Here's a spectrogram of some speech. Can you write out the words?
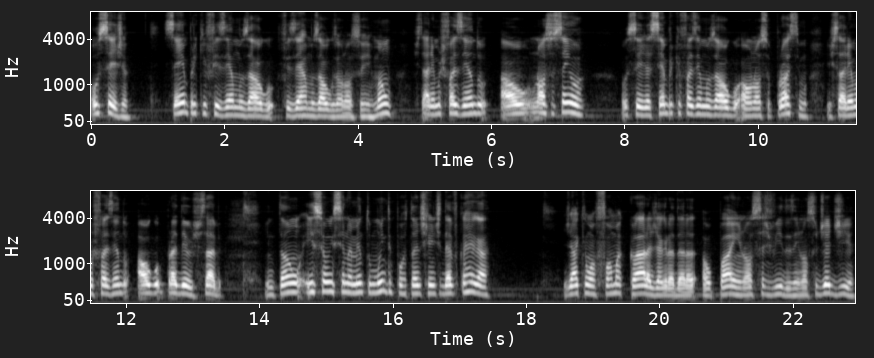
Ou seja, sempre que fizermos algo, fizermos algo ao nosso irmão, estaremos fazendo ao nosso Senhor. Ou seja, sempre que fazemos algo ao nosso próximo, estaremos fazendo algo para Deus, sabe? Então, isso é um ensinamento muito importante que a gente deve carregar, já que é uma forma clara de agradar ao Pai em nossas vidas, em nosso dia a dia.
